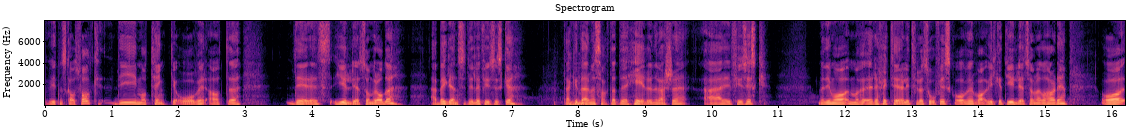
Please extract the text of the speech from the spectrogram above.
naturvitenskapsfolk de må tenke over at eh, deres gyldighetsområde er begrenset til det fysiske. Det er ikke dermed sagt at det hele universet er fysisk. Men de må, må reflektere litt filosofisk over hva, hvilket gyldighetsområde har de. Og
